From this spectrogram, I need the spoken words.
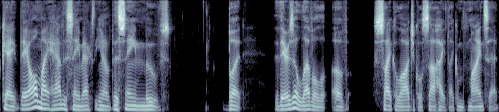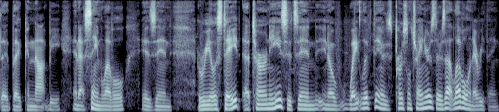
okay, they all might have the same, ex- you know, the same moves, but there's a level of psychological side, like a mindset that, that cannot be. And that same level is in real estate, attorneys, it's in, you know, weightlifting, as personal trainers. There's that level in everything.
